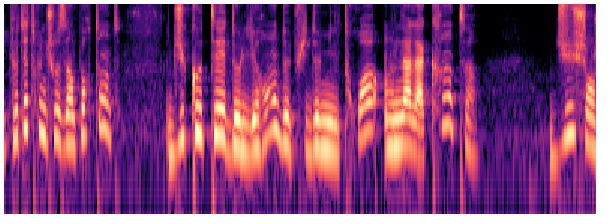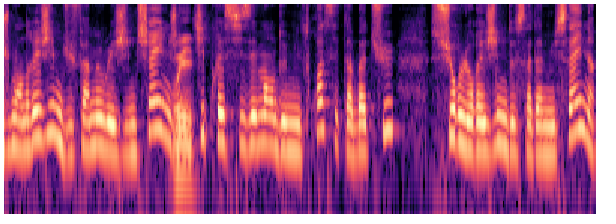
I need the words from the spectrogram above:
peut-être une chose importante, du côté de l'Iran, depuis 2003, on a la crainte du changement de régime, du fameux régime change, qui précisément en 2003 s'est abattu sur le régime de Saddam Hussein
